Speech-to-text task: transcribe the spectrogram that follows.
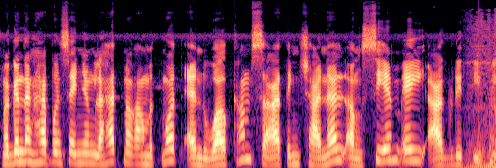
Magandang hapon sa inyong lahat mga kamutmot and welcome sa ating channel, ang CMA Agri TV.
